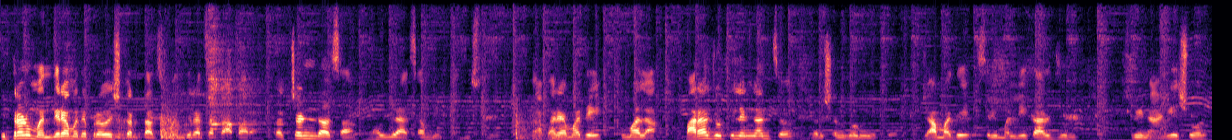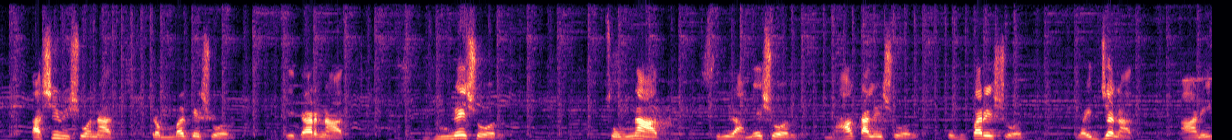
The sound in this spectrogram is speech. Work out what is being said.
मित्रांनो मंदिरामध्ये प्रवेश करताच मंदिराचा गाभारा प्रचंड असा भव्य असा मोठा दिसतो. गाभाऱ्यामध्ये तुम्हाला बारा ज्योतिर्लिंगांचं दर्शन घडून येतं. ज्यामध्ये श्री मल्लिकार्जुन श्री नागेश्वर काशी विश्वनाथ त्र्यंबकेश्वर केदारनाथ भुवनेश्वर सोमनाथ श्री रामेश्वर महाकालेश्वर ओंकारेश्वर वैद्यनाथ आणि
